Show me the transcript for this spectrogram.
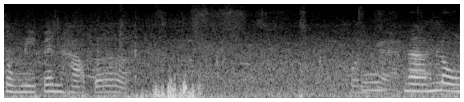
ตรงนี้เป็นฮาร์เบอร์ คนแก่น้ำลง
